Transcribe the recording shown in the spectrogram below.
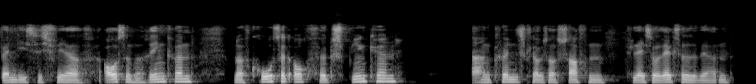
wenn die sich wieder aus- und ringen können und auf Großzeit auch für spielen können, können sie es, glaube ich, auch schaffen, vielleicht so Sechster zu werden.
